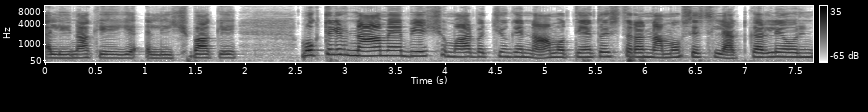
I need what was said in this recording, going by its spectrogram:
अलीना के, ये अलीशबा के। मुख्तलिफ़ नाम हैं, बेशुमार बच्चियों के नाम होते हैं तो इस तरह नामों से सिलेक्ट कर लें और इन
